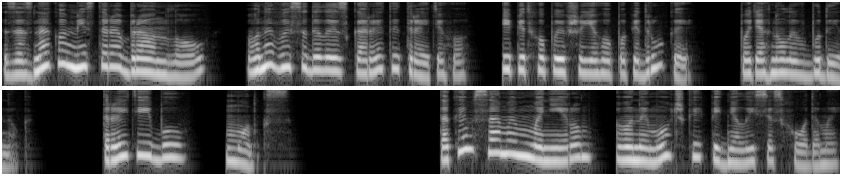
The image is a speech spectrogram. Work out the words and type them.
За знаком містера Браунлоу вони висадили з карети третього і, підхопивши його попід руки, потягнули в будинок. Третій був Монкс. Таким самим маніром вони мовчки піднялися сходами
